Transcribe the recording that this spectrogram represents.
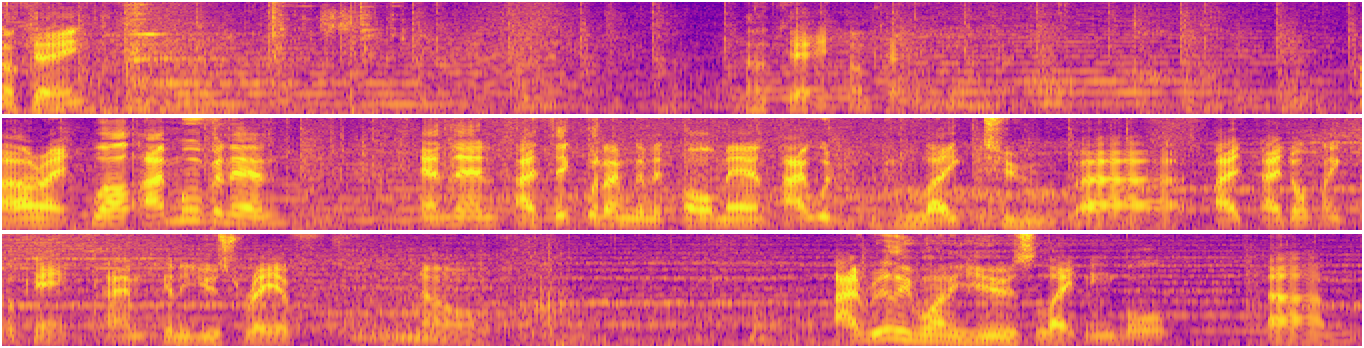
Okay. Okay, okay, okay. All right, well, I'm moving in. And then I think what I'm going to... Oh, man, I would like to... Uh, I, I don't like... Okay, I'm going to use Ray of... No. I really want to use Lightning Bolt. Um,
